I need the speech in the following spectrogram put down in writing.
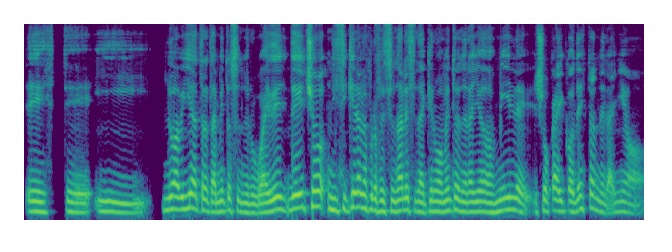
este, y no había tratamientos en Uruguay. De, de, hecho, ni siquiera los profesionales en aquel momento, en el año 2000, eh, yo caí con esto en el año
